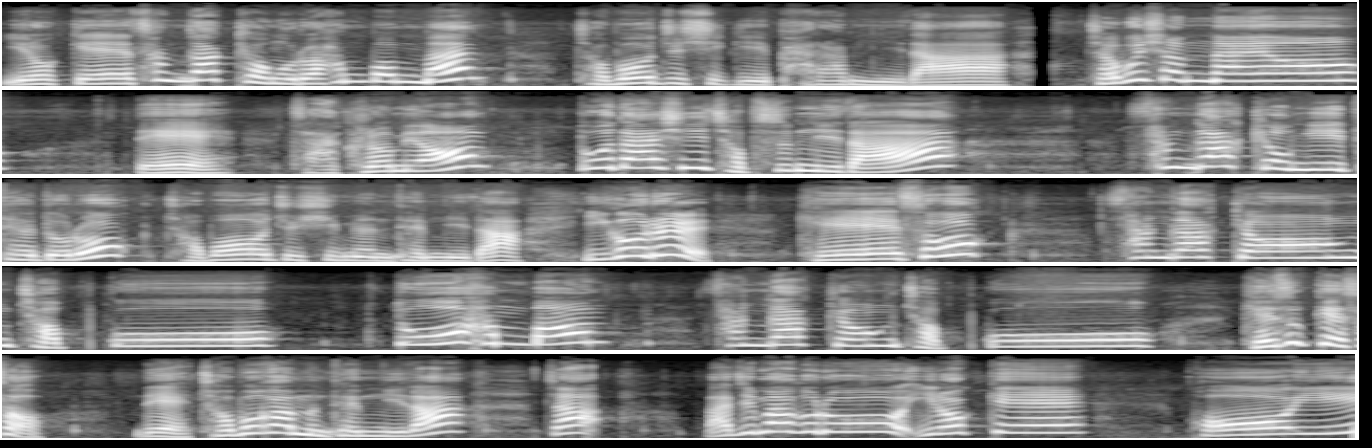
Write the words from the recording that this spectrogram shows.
이렇게 삼각형으로 한 번만 접어주시기 바랍니다. 접으셨나요? 네. 자, 그러면 또 다시 접습니다. 삼각형이 되도록 접어주시면 됩니다. 이거를 계속 삼각형 접고 또 한 번 삼각형 접고 계속해서 네, 접어가면 됩니다. 자, 마지막으로 이렇게 거의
